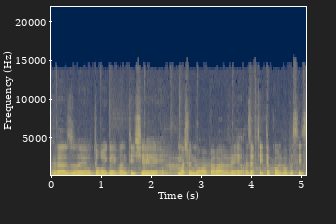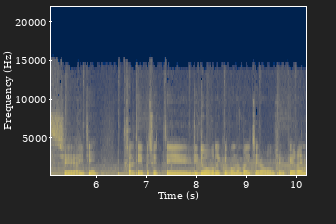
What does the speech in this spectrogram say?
ואז אה, אותו רגע הבנתי שמשהו נורא קרה ועזבתי את הכל בבסיס שהייתי. התחלתי פשוט אה, לדור לכיוון הבית של ההורים של קרן.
